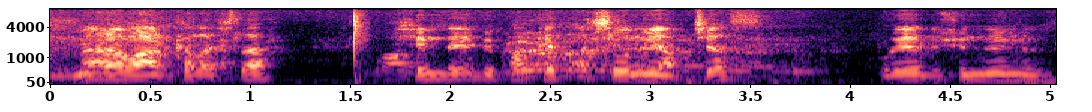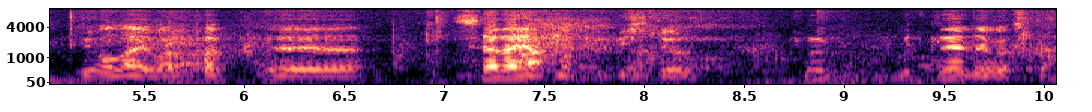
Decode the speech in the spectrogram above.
Merhaba arkadaşlar. Şimdi bir paket açılımı yapacağız. Buraya düşündüğümüz bir olay var. Pak, e, sera yapmak istiyoruz. Şunu bitkileri de göster.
